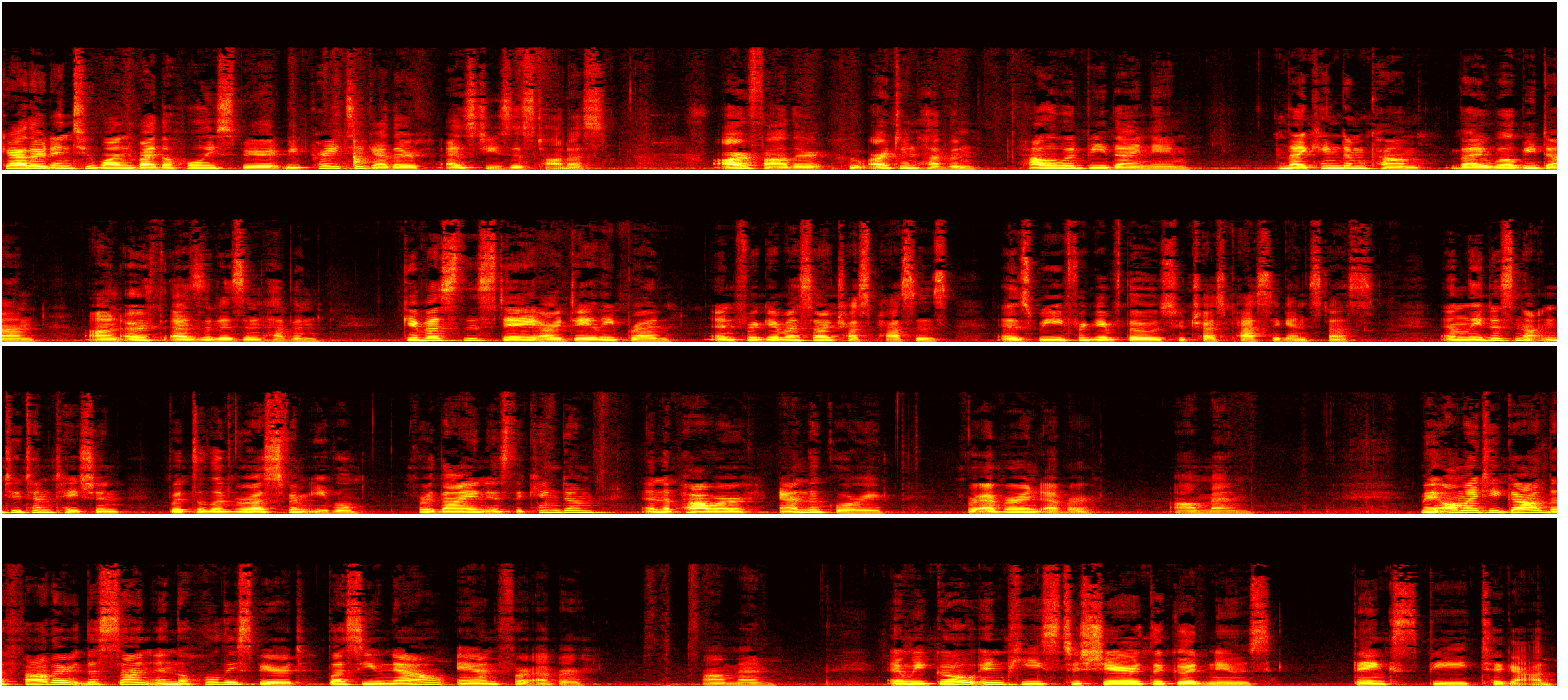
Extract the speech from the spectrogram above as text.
Gathered into one by the Holy Spirit, we pray together as Jesus taught us. Our Father, who art in heaven, hallowed be thy name. Thy kingdom come, thy will be done, on earth as it is in heaven. Give us this day our daily bread, and forgive us our trespasses, as we forgive those who trespass against us. And lead us not into temptation, but deliver us from evil. For thine is the kingdom, and the power, and the glory, forever and ever. Amen. May Almighty God, the Father, the Son, and the Holy Spirit bless you now and forever. Amen. And we go in peace to share the good news. Thanks be to God.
